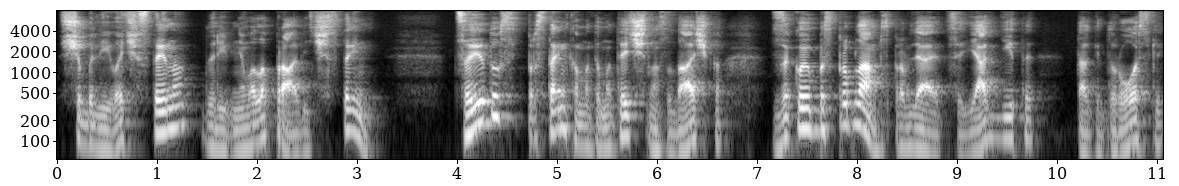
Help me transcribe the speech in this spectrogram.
щоб ліва частина дорівнювала правій частині. Це є досить простенька математична задачка, з якою без проблем справляються як діти, так і дорослі.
